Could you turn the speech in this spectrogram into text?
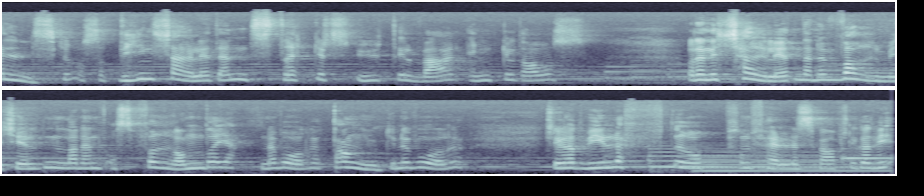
elsker oss, at din kjærlighet den strekkes ut til hver enkelt av oss. Og denne kjærligheten, denne varmekilden, la den også forandre hjertene våre, tankene våre. Slik at vi løfter opp som fellesskap, slik at vi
